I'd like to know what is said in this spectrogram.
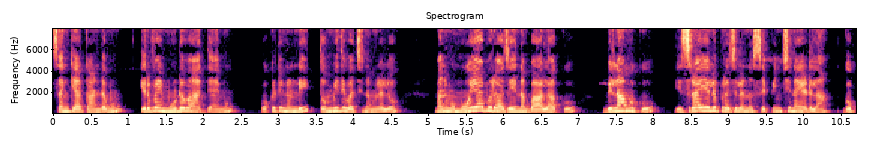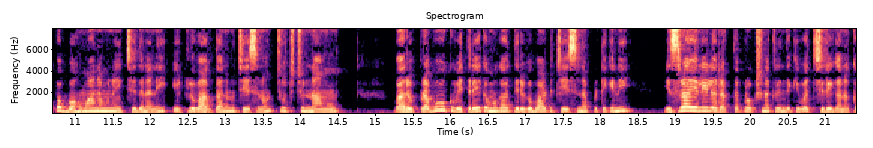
సంఖ్యాకాండము ఇరవై మూడవ అధ్యాయము ఒకటి నుండి తొమ్మిది వచనములలో మనము మోయాబు రాజైన బాలాకు బిలాముకు ఇజ్రాయేలు ప్రజలను శపించిన ఎడల గొప్ప బహుమానమును ఇచ్చేదనని ఎట్లు వాగ్దానము చేసినో చూచుచున్నాము. వారు ప్రభువుకు వ్యతిరేకముగా తిరుగుబాటు చేసినప్పటికీ ఇజ్రాయేలీల రక్తప్రోక్షణ క్రిందికి వచ్చిరి గనుక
